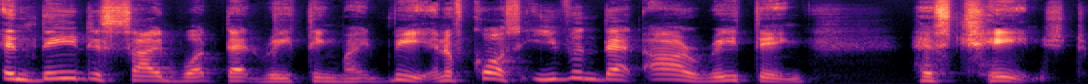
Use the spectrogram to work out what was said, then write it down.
and they decide what that rating might be. And of course, even that R rating has changed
